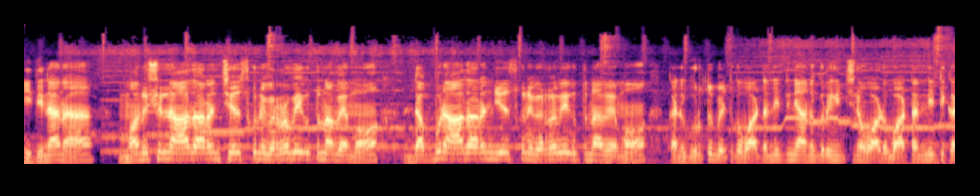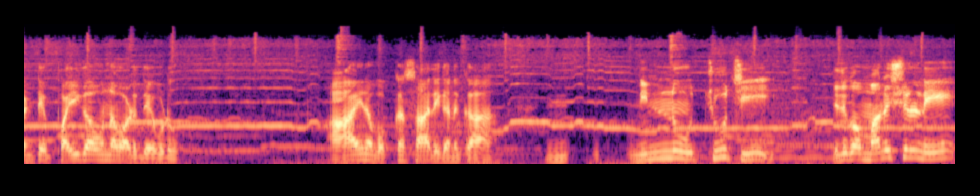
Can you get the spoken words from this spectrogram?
ఈ దినాన మనుషుల్ని ఆధారం చేసుకుని విర్రవేగుతున్నావేమో డబ్బుని ఆధారం చేసుకుని విర్రవేగుతున్నావేమో కానీ గుర్తుపెట్టుకో వాటన్నిటిని అనుగ్రహించిన వాడు వాటన్నిటికంటే పైగా ఉన్నవాడు దేవుడు. ఆయన ఒక్కసారి గనుక నిన్ను చూచి ఇదిగో మనుషుల్ని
